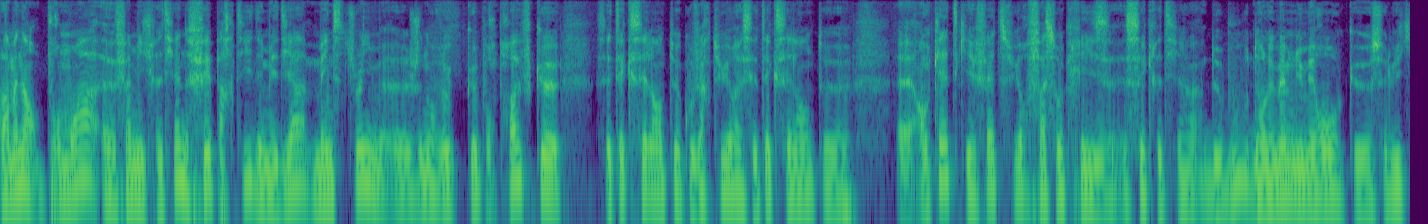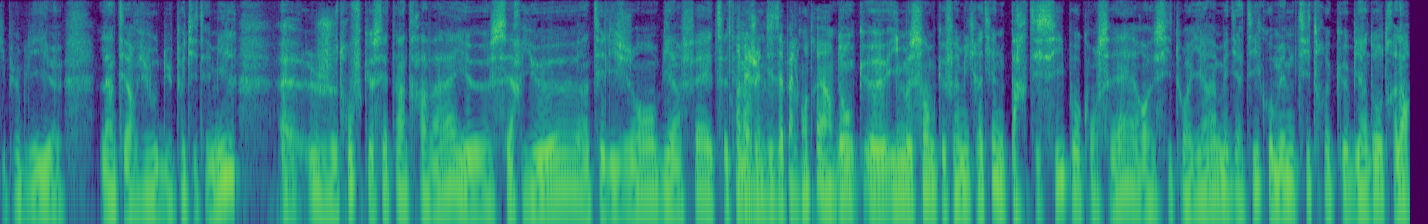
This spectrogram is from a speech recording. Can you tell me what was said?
Alors maintenant, pour moi, euh, Famille chrétienne fait partie des médias mainstream. Euh, je n'en veux que pour preuve que cette excellente couverture et cette excellente euh, enquête qui est faite sur Face aux crises, ces chrétiens debout, dans le même numéro que celui qui publie l'interview du petit Émile, euh, je trouve que c'est un travail euh, sérieux, intelligent, bien fait, etc. Ah, mais je ne disais pas le contraire. Donc, euh, il me semble que Famille chrétienne participe au concert citoyen, médiatique, au même titre que bien d'autres. Alors,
